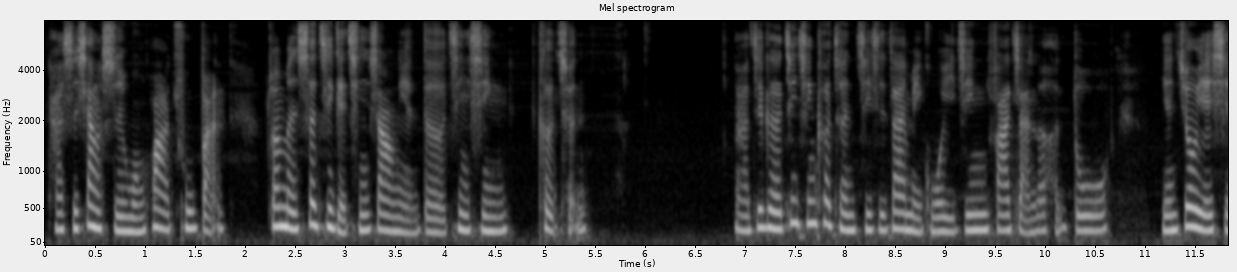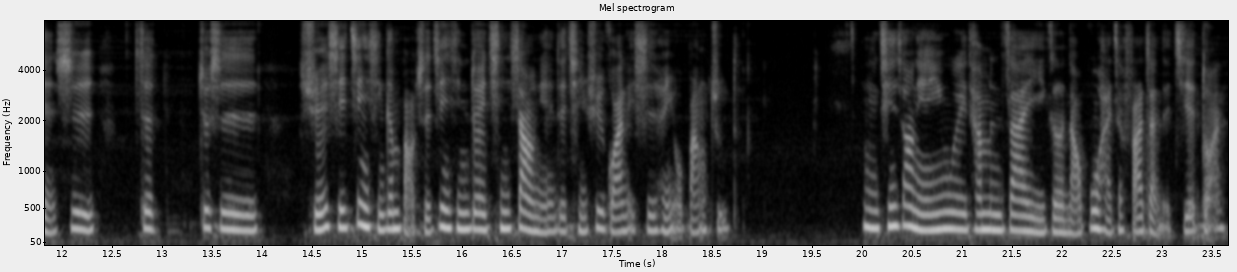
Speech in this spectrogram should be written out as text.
它是向实文化出版，专门设计给青少年的静心课程。那这个静心课程，其实在美国已经发展了很多研究，也显示这就是学习静心跟保持静心对青少年的情绪管理是很有帮助的。嗯，青少年因为他们在一个脑部还在发展的阶段。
